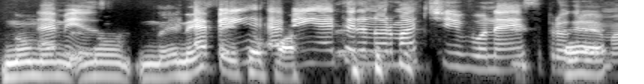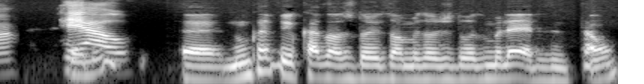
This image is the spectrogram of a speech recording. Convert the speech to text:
Não, É mesmo. não- nem É sei bem, é bem heteronormativo, né, esse programa. Real. É, nunca vi o casal de dois homens ou de duas mulheres. Então,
